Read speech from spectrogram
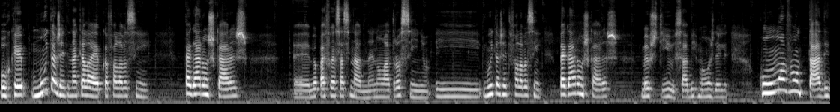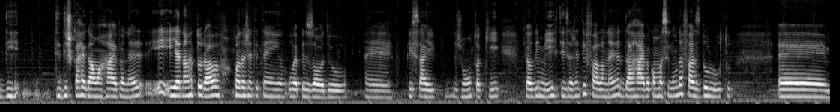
porque muita gente naquela época falava assim, pegaram os caras, é, meu pai foi assassinado, né, num latrocínio, e muita gente falava assim, pegaram os caras, meus tios, sabe, irmãos dele, com uma vontade de, de descarregar uma raiva, né? E, e é natural quando a gente tem o episódio é, que sai junto aqui, que é o de Mirtes, a gente fala, né, da raiva como a segunda fase do luto. É,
